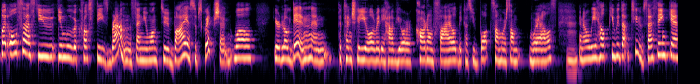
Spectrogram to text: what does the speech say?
But also as you, you move across these brands and you want to buy a subscription, well, you're logged in and potentially you already have your card on file because you bought somewhere somewhere else you know we help you with that too so i think uh,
